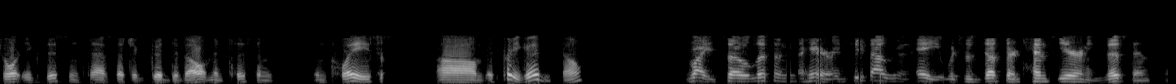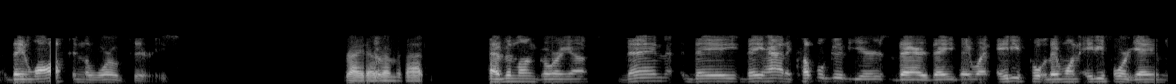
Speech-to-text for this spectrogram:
short existence to have such a good development system in place, um, it's pretty good, no? Right. So listen here, in 2008, which was just their 10th year in existence, they lost in the World Series. Right, I so remember that. Evan Longoria then they they had a couple good years there. They they went 84. They won 84 games.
